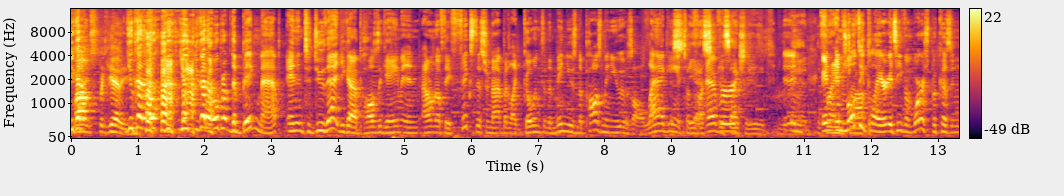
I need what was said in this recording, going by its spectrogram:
You Mom gotta, spaghetti. You gotta you, you gotta open up the big map, and then to do that, you gotta pause the game. And I don't know if they fixed this or not, but like going through the menus and the pause menu, it was all laggy. It took Yeah, it's- forever. It's actually really in, bad. The in, in frames drop. multiplayer, it's even worse because in,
